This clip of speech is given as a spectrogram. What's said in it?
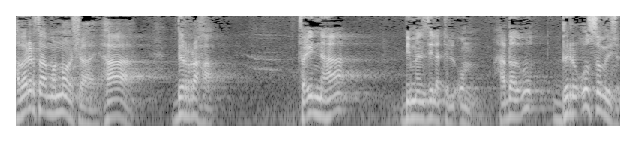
Habareertaa ma nooshahay? Haa biraha fa innaha bimansilati اlum haddaad bir u samayso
